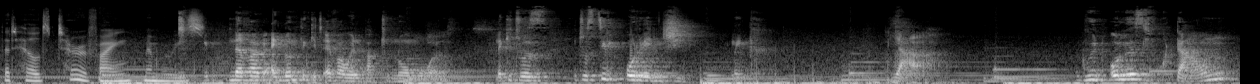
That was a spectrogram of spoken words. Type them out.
that held terrifying memories. It never. I don't think it ever went back to normal. Like it was. Was still orangey. Like, yeah. We'd always look down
